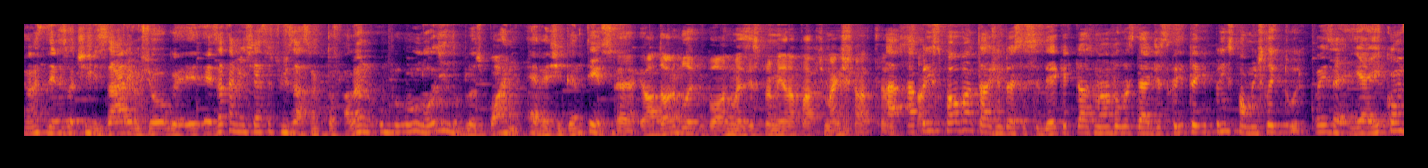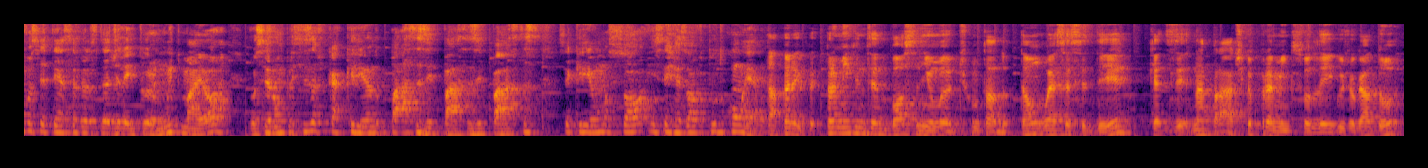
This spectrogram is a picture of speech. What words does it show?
antes deles otimizarem o jogo, exatamente essa otimização que eu tô falando, o, loading do Bloodborne era gigantesco. É, eu adoro Bloodborne, mas isso pra mim era a parte mais chata. A, a principal vantagem do SSD é que ele traz uma velocidade de escrita e principalmente leitura. Pois é, e aí como você tem essa velocidade de leitura muito maior, você não precisa ficar criando pastas e pastas e pastas, você cria uma só e você resolve tudo com ela. Tá, peraí. Pra mim que não entendo bosta nenhuma de computador. Então, o SSD quer dizer, na prática, pra mim que sou leigo jogador,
